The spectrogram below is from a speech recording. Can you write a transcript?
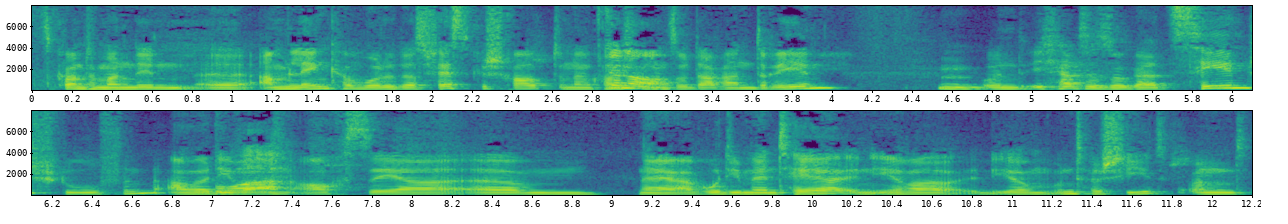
Jetzt konnte man den, äh, am Lenker wurde das festgeschraubt und dann konnte genau. man so daran drehen. Hm. Und ich hatte sogar zehn Stufen, aber die Boah. waren auch sehr, ähm, naja, rudimentär in ihrer, in ihrem Unterschied. Und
